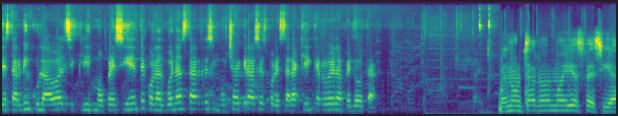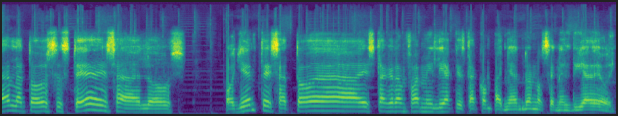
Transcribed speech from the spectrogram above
estar vinculado al ciclismo. Presidente, con las buenas tardes y muchas gracias por estar aquí en que ruede la pelota. Bueno, un saludo muy especial a todos ustedes, a los oyentes, a toda esta gran familia que está acompañándonos en el día de hoy.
